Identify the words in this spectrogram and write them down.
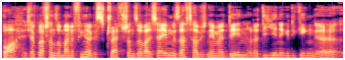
Boah, ich habe gerade schon so meine Finger gestretched und so, weil ich ja eben gesagt habe, ich nehme den oder diejenige, die gegen äh,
